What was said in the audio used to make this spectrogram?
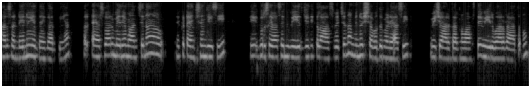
ਹਰ ਸੰਡੇ ਨੂੰ ਹੀ ਇਦਾਂ ਹੀ ਕਰਦੀ ਆ ਪਰ ਇਸ ਵਾਰ ਮੇਰੇ ਮਨ 'ਚ ਨਾ ਇੱਕ ਟੈਨਸ਼ਨ ਜੀ ਸੀ ਕਿ ਗੁਰਸੇਵਾ ਸਿੰਘ ਵੀਰ ਜੀ ਦੀ ਕਲਾਸ ਵਿੱਚ ਨਾ ਮੈਨੂੰ ਸ਼ਬਦ ਮਿਲਿਆ ਸੀ ਵਿਚਾਰ ਕਰਨ ਵਾਸਤੇ ਵੀਰਵਾਰ ਰਾਤ ਨੂੰ।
